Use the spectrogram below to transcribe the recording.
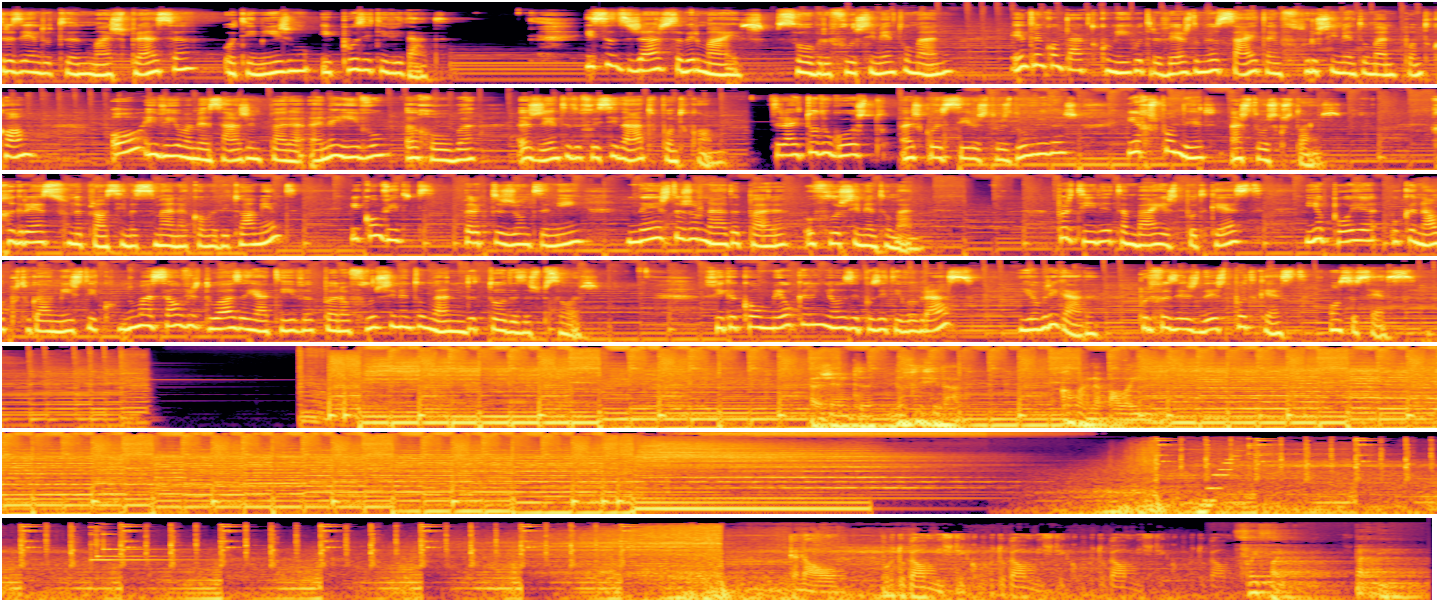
trazendo-te mais esperança, otimismo e positividade. E se desejares saber mais sobre florescimento humano, entre em contato comigo através do meu site em florescimentohumano.com ou envie uma mensagem para anaivo.agentedefelicidade.com. Terei todo o gosto a esclarecer as tuas dúvidas e a responder às tuas questões. Regresso na próxima semana, como habitualmente, e convido-te para que te juntes a mim nesta jornada para o florescimento humano. Partilha também este podcast e apoia o canal Portugal Místico numa ação virtuosa e ativa para o florescimento humano de todas as pessoas. Fica com o meu carinhoso e positivo abraço e obrigada por fazeres deste podcast um sucesso. Agente da Felicidade, com Ana Paula Portugal. Foi feito para ti.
